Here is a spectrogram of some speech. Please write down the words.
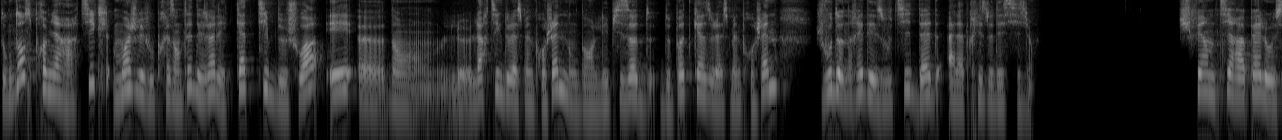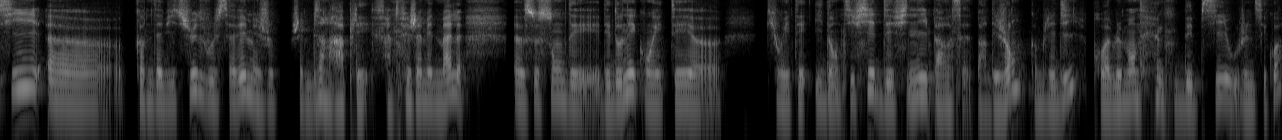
Donc dans ce premier article, moi je vais vous présenter déjà les quatre types de choix et euh, dans l'article de la semaine prochaine, donc dans l'épisode de podcast de la semaine prochaine, je vous donnerai des outils d'aide à la prise de décision. Je fais un petit rappel aussi, euh, comme d'habitude, vous le savez, mais j'aime bien le rappeler, ça ne fait jamais de mal. Euh, ce sont des, données qui ont été qui ont été identifiés, définis par, des gens, comme je l'ai dit, probablement des, psys ou je ne sais quoi.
